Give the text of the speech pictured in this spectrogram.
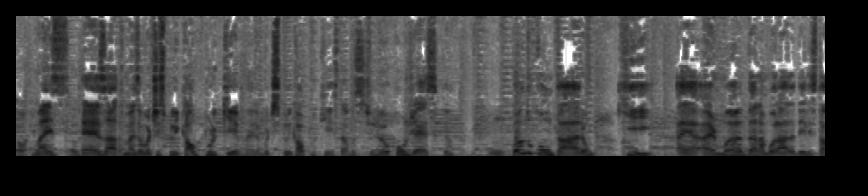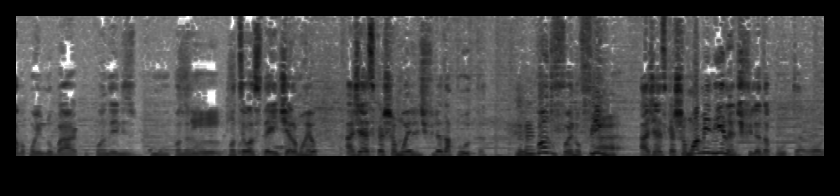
É, o- é o- Mas, o- é, exato, mas eu vou te explicar o porquê, velho. Eu vou te explicar o porquê. Estava assistindo eu com Jéssica. Hum. Quando contaram que é, a irmã da namorada dele estava com ele no barco quando eles quando Sim, aconteceu o acidente e ela morreu, a Jéssica chamou ele de filha da puta. Quando foi no fim, Ah. a Jéssica chamou a menina de filha da puta. Tá vendo?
